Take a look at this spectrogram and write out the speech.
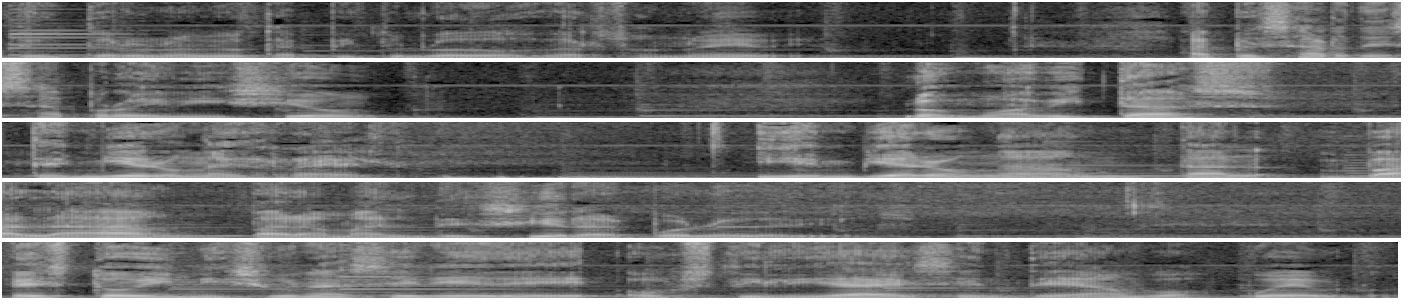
Deuteronomio capítulo 2, verso 9. A pesar de esa prohibición, los moabitas temieron a Israel y enviaron a un tal Balaán para maldecir al pueblo de Dios. Esto inició una serie de hostilidades entre ambos pueblos.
